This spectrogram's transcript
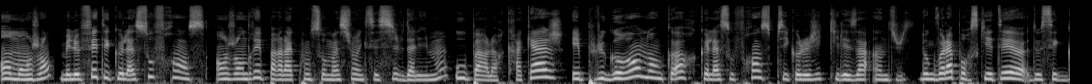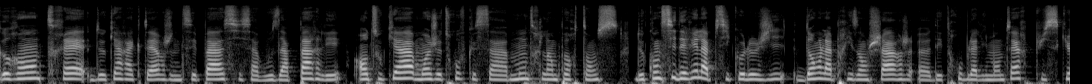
en mangeant, mais le fait est que la souffrance engendrée par la consommation excessive d'aliments ou par leur craquage est plus grande encore que la souffrance psychologique qui les a induits. Donc voilà pour ce qui était euh, de ces grands traits de caractère, je ne sais pas si ça vous a parlé. En tout cas, moi je trouve que ça montre l'importance de considérer la psychologie dans la prise en charge euh, des troubles alimentaires puisque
